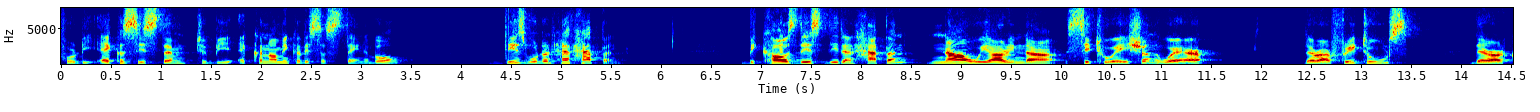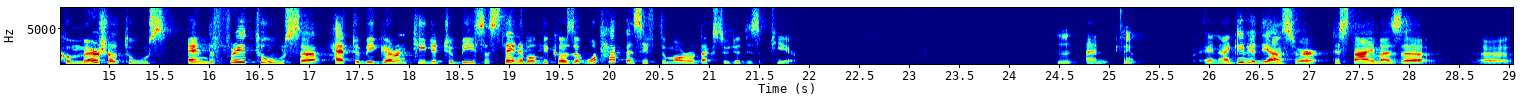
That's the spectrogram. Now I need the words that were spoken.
for the ecosystem to be economically sustainable, this wouldn't have happened. Because this didn't happen, now we are in a situation where there are free tools, there are commercial tools, and the free tools uh, have to be guaranteed to be sustainable because what happens if tomorrow DAX Studio disappear? Mm. And yeah. and I give you the answer this time as a, uh,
